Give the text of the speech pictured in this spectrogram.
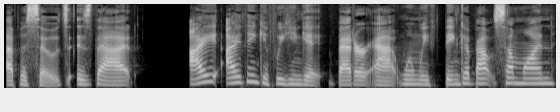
episodes is that I I think if we can get better at when we think about someone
